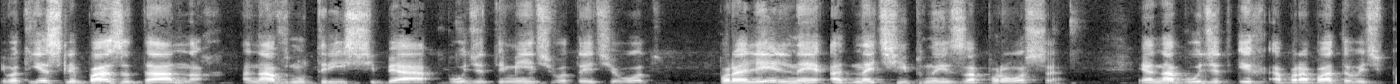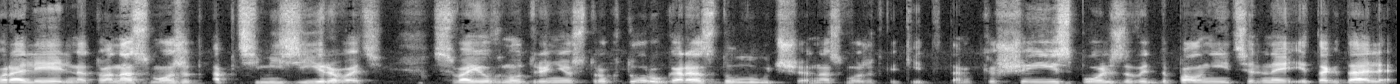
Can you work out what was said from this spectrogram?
И вот если база данных, она внутри себя будет иметь вот эти вот параллельные однотипные запросы, и она будет их обрабатывать параллельно, то она сможет оптимизировать свою внутреннюю структуру гораздо лучше. Она сможет какие-то там кэши использовать дополнительные и так далее.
